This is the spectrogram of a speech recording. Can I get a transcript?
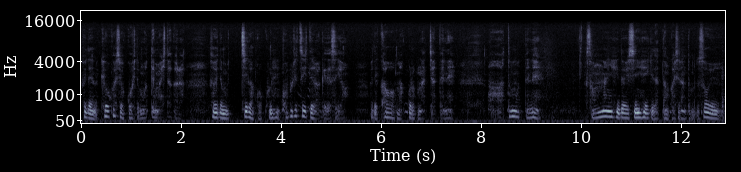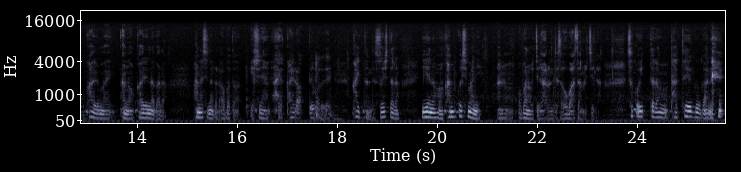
それであの教科書をこうして持ってましたから。それでも血がこうこの辺こびりついてるわけですよ。それで顔真っ黒くなっちゃってね。はあと思ってね。そんなにひどい新兵器だったのかしらと思ってそういう帰る前あの帰りながら話しながらおばと一緒に早く帰ろうっていうことで帰ったんです。そしたら家の方は上小島にあのおばの家があるんですおばあさんの家が。そこ行ったらもう建具がね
